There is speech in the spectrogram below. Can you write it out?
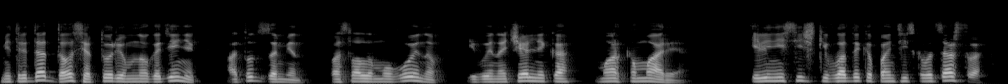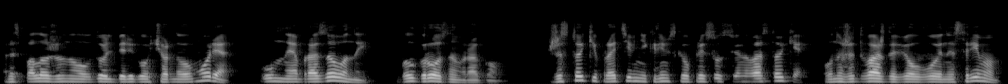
Митридат дал Серторию много денег, а тот взамен послал ему воинов и военачальника Марка Мария. Эллинистический владыка Понтийского царства, расположенного вдоль берегов Черного моря, умный и образованный, был грозным врагом. Жестокий противник римского присутствия на Востоке, он уже дважды вел войны с Римом,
